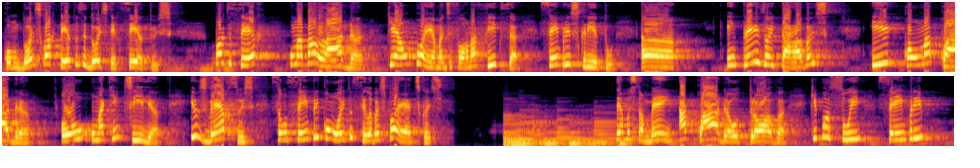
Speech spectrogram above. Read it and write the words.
com dois quartetos e dois tercetos. Pode ser uma balada, que é um poema de forma fixa, sempre escrito uh, em três oitavas e com uma quadra ou uma quintilha. E os versos são sempre com oito sílabas poéticas. Temos também a quadra ou trova, que possui sempre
